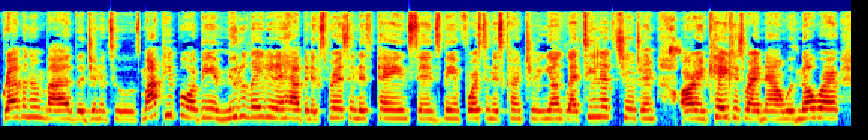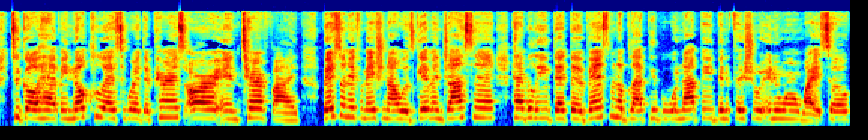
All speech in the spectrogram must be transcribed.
grabbing them by the genitals. My people are being mutilated and have been experiencing this pain since being forced in this country. Young Latinx children are in cages right now with nowhere to go, having no clue as to where their parents are and terrified. Based on information I was given, Johnson had believed that the advancement of black people would not be beneficial anyone white. So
